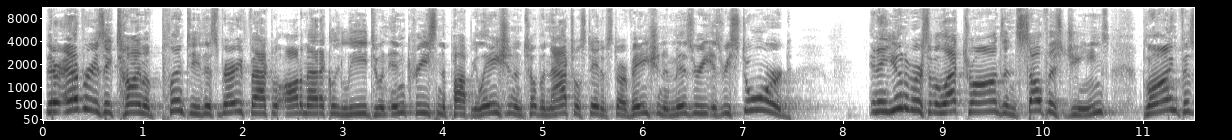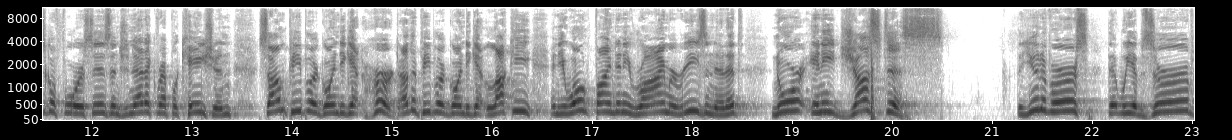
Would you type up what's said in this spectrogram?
there ever is a time of plenty, this very fact will automatically lead to an increase in the population until the natural state of starvation and misery is restored. In a universe of electrons and selfish genes, blind physical forces, and genetic replication, some people are going to get hurt. Other people are going to get lucky, and you won't find any rhyme or reason in it, nor any justice. The universe that we observe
